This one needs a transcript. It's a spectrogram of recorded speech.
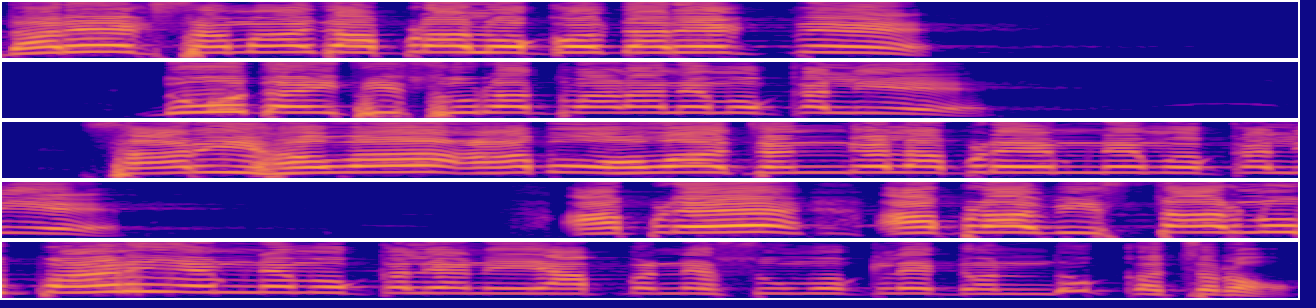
દરેક સમાજ આપણા લોકો દરેકને દૂધ અહીંથી સુરત વાળાને મોકલીએ. સારી હવા, આબોહવા, જંગલ આપણે એમને મોકલીએ. આપણે આપણા વિસ્તારનું પાણી એમને મોકલીએ અને એ આપણને શું મોકલે? ગંદો કચરો.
